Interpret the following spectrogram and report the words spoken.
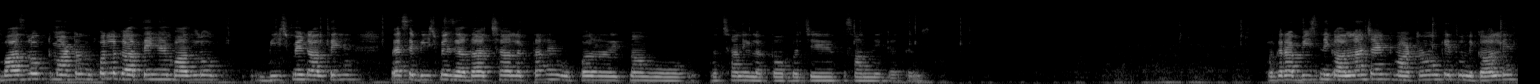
बाज़ लोग टमाटर ऊपर लगाते हैं, बाज़ लोग बीच में डालते हैं। वैसे बीच में ज़्यादा अच्छा लगता है, ऊपर इतना वो अच्छा नहीं लगता और बच्चे पसंद नहीं करते उसको। अगर आप बीज निकालना चाहें, टमाटरों के तो निकाल लें।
